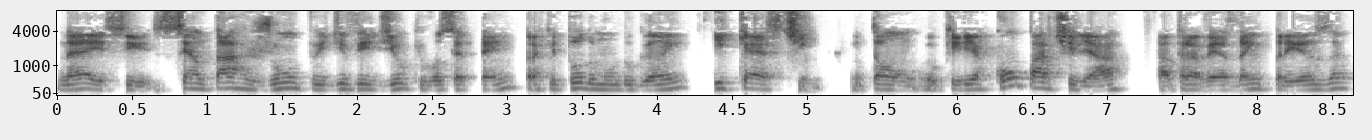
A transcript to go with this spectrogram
né? Esse sentar junto e dividir o que você tem para que todo mundo ganhe e casting. Então, eu queria compartilhar através da empresa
